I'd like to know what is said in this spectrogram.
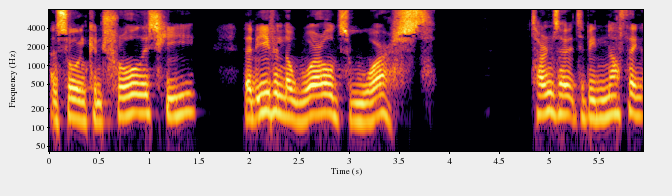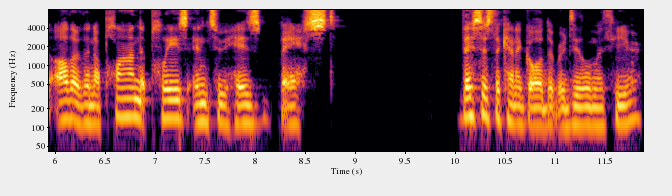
and so in control is he, that even the world's worst turns out to be nothing other than a plan that plays into his best. This is the kind of God that we're dealing with here.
